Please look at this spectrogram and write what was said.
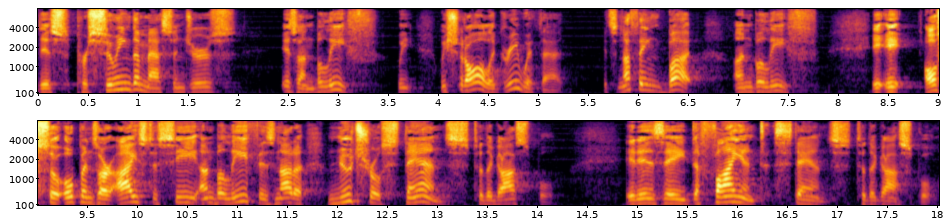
this pursuing the messengers, is unbelief. We, we should all agree with that. It's nothing but unbelief. It, it also opens our eyes to see unbelief is not a neutral stance to the gospel, it is a defiant stance to the gospel.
